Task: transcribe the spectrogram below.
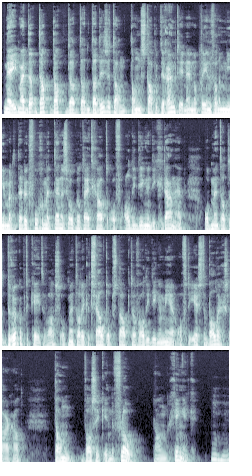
Nee, maar dat, dat, dat, dat, dat, dat is het dan. Dan stap ik de ruimte in en op de een of andere manier, maar dat heb ik vroeger met tennis ook altijd gehad, of al die dingen die ik gedaan heb. Op het moment dat de druk op de keten was, op het moment dat ik het veld opstapte of al die dingen meer, of de eerste ballen geslagen had, dan was ik in de flow. Dan ging ik. Mhm.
